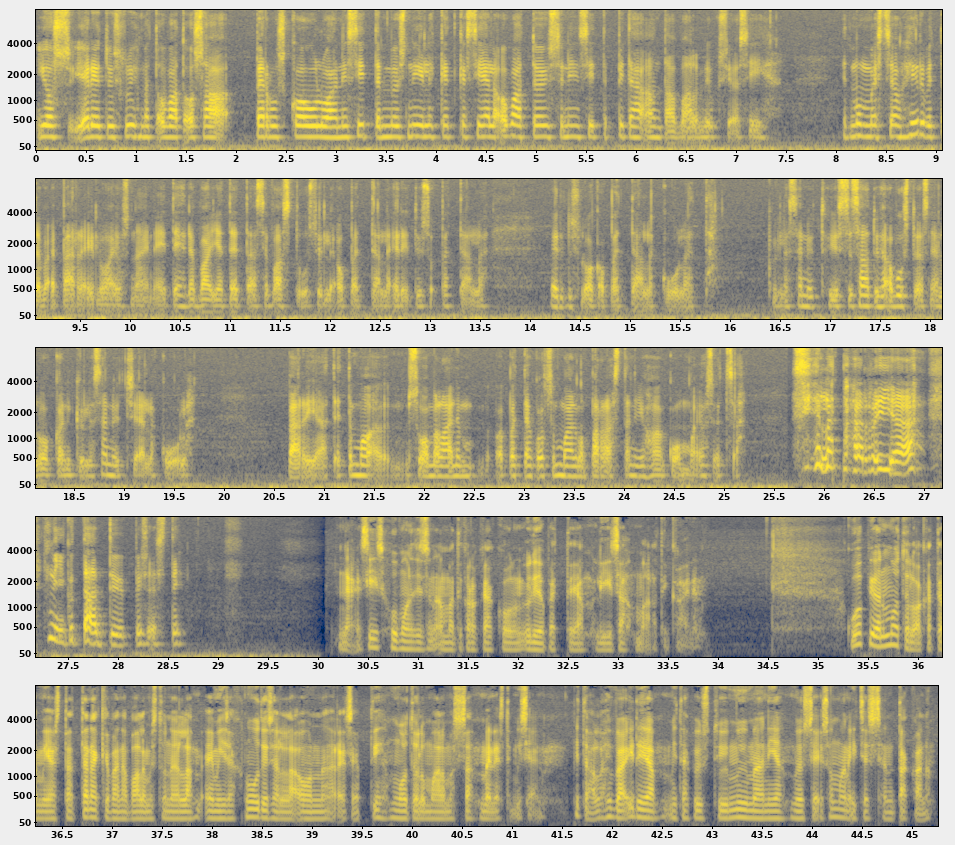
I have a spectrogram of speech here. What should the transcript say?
jos erityisryhmät ovat osa peruskoulua, niin sitten myös niille, ketkä siellä ovat töissä, niin sitten pitää antaa valmiuksia siihen. Et mun mielestä se on hirvittävä epäreilua, jos näin ei tehdä, vaan jätetään se vastuu sille opettajalle, erityisopettajalle, erityisluokaopettajalle kuule, että kyllä sä nyt, jos sä saat yhden avustajan sinne luokkaan, niin kyllä sä nyt siellä kuule pärjäät. Että ma- suomalainen opettajan koulutus on maailman parasta, niin johan kumma, jos et sä siellä pärjää, niin kuin tämän tyyppisesti. Näin siis humanistisen ammattikorkeakoulun yliopettaja Liisa Martikainen. Kuopion muotoiluakatemiasta tänä keväänä valmistuneella Emisa Knuutisella on resepti muotoilumaailmassa menestymiseen. Pitää olla hyvä idea, mitä pystyy myymään ja myös seisomaan itse sen takana.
